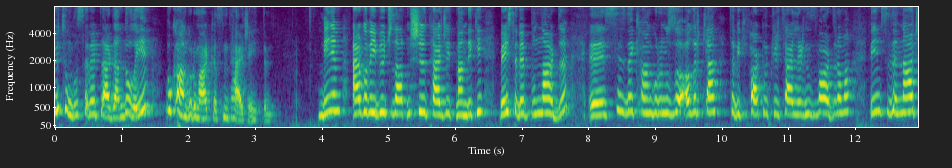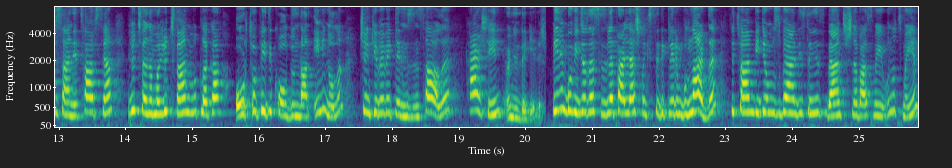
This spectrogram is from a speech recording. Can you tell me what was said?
bütün bu sebeplerden dolayı bu kanguru markasını tercih ettim. Benim Ergo Baby 360'ı tercih etmemdeki 5 sebep bunlardı. Ee, siz de kangurunuzu alırken tabii ki farklı kriterleriniz vardır ama benim size naçizane tavsiyem lütfen ama lütfen mutlaka ortopedik olduğundan emin olun. Çünkü bebeklerimizin sağlığı her şeyin önünde gelir. Benim bu videoda sizinle paylaşmak istediklerim bunlardı. Lütfen videomuzu beğendiyseniz beğen tuşuna basmayı unutmayın.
